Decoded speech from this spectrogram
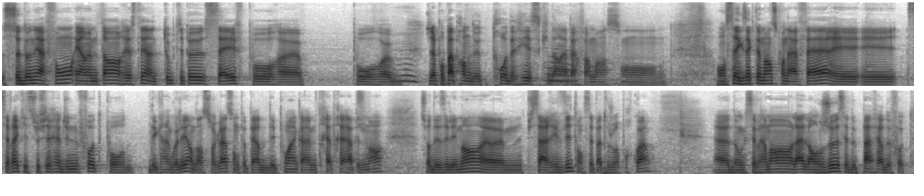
se donner à fond et en même temps rester un tout petit peu safe pour, euh, pour ne mhm. pour pas prendre de, trop de risques dans la performance. On, on, sait exactement ce qu'on a à faire et, c'est vrai qu'il suffirait d'une faute pour dégringoler. En danse sur glace, on peut perdre des points quand même très très rapidement sur des éléments. Euh, puis ça arrive vite, on ne sait pas toujours pourquoi. Euh, donc c'est vraiment là l'enjeu, c'est de ne pas faire de faute.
